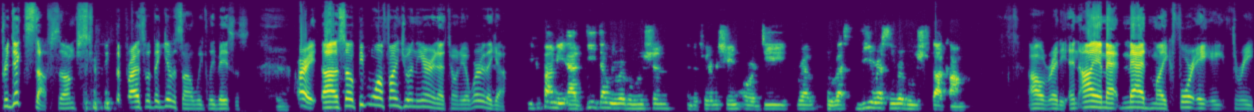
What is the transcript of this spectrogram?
predict stuff. So I'm just surprised what they give us on a weekly basis. Yeah. All right, uh, so people want to find you on the internet, Tonio. Where do they go? You can find me at DW Revolution in the Twitter machine or D rest DWrestlingRevolution.com. already. And I am at Mad Mike four eight eight three.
